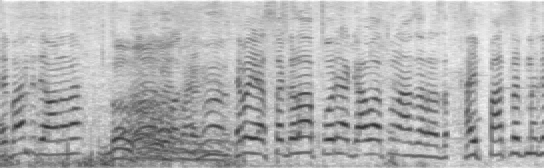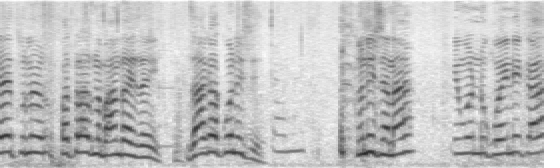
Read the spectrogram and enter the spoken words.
हे बांधी देवाना ना हे बाई या सगळा पोऱ्या गावातून आजार आजार. हाय पाचट न गे तुला पत्राच न बांधायचं आहे. जागा कोणीची तुनीच ना? निवडणूक होईनी का?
